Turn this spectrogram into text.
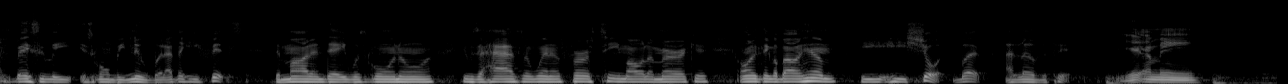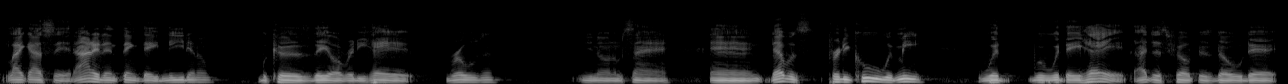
is basically is going to be new. But I think he fits the modern day what's going on. He was a Heisman winner, first team All American. Only thing about him, he he's short, but I love the pick. Yeah, I mean, like I said, I didn't think they needed him because they already had Rosen. You know what I'm saying? And that was pretty cool with me with with what they had. I just felt as though that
